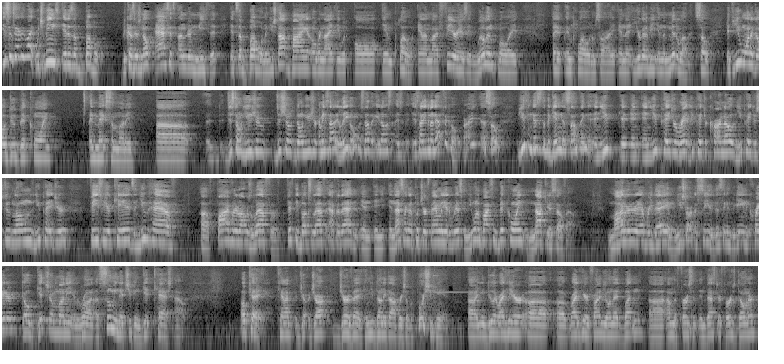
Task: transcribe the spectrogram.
It's exactly right, which means it is a bubble because there's no assets underneath it. It's a bubble. And if you stop buying it overnight, it would all implode. And my fear is it will implode, implode, I'm sorry, and that you're going to be in the middle of it. So if you want to go do Bitcoin and make some money, uh, just don't use your just don't, don't use your. I mean, it's not illegal. It's not you know. It's, it's, it's not even unethical, right? So you think this is the beginning of something, and you and, and you paid your rent, you paid your car note, and you paid your student loans, and you paid your fees for your kids, and you have uh, $500 left or 50 bucks left after that, and, and, and that's not going to put your family at risk, and you want to buy some Bitcoin, knock yourself out. Monitor it every day, and when you start to see that this thing is beginning to crater, go get your money and run, assuming that you can get cashed out. Okay, can I, Gervais, can you donate to Operation? Of course you can. Uh, you can do it right here, uh, uh, right here in front of you on that button. Uh, I'm the first investor, first donor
